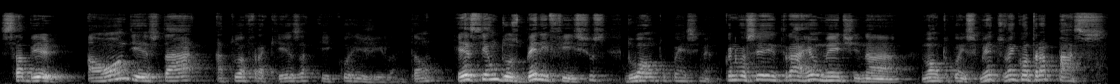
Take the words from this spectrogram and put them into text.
saber aonde está a tua fraqueza e corrigi-la. Então, esse é um dos benefícios do autoconhecimento. Quando você entrar realmente na, no autoconhecimento, você vai encontrar paz,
